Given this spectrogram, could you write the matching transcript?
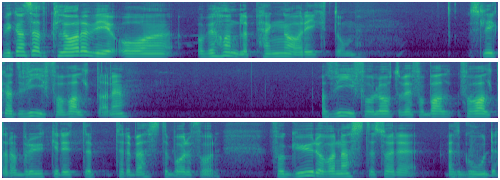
Vi kan si at Klarer vi å, å behandle penger og rikdom slik at vi forvalter det, at vi får lov til å være forvaltere og bruke dette til det beste både for, for Gud og vår neste, så er det et gode.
